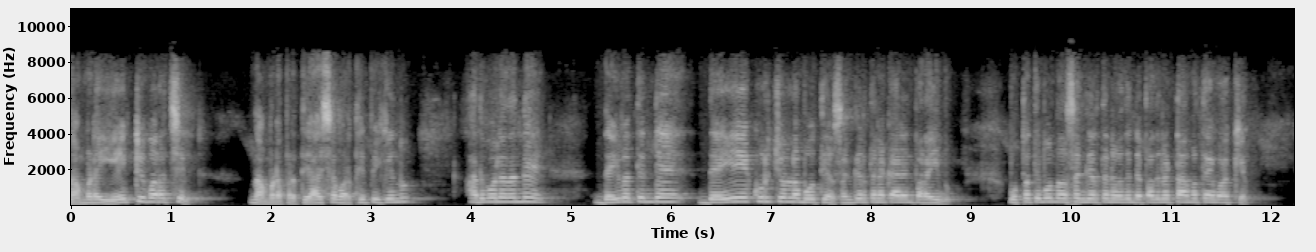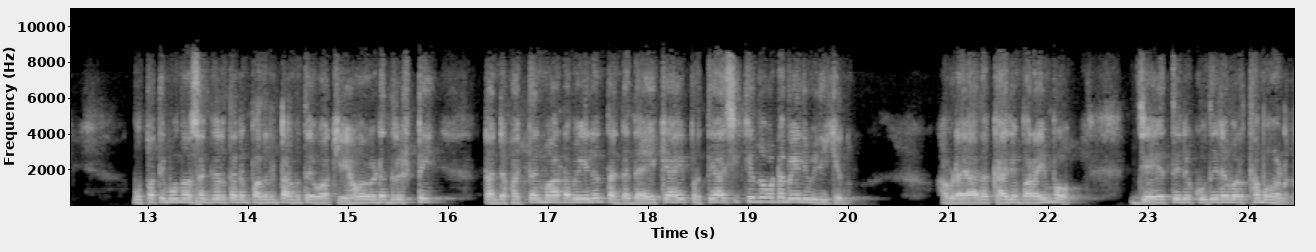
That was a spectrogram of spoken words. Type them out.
നമ്മുടെ ഏറ്റുപറച്ചിൽ നമ്മുടെ പ്രത്യാശ വർദ്ധിപ്പിക്കുന്നു. അതുപോലെ തന്നെ ദൈവത്തിന്റെ ദയയെക്കുറിച്ചുള്ള ബോധ്യം സങ്കീർത്തനക്കാരൻ പറയുന്നു. മുപ്പത്തിമൂന്നാം സങ്കീർത്തനം അതിന്റെ പതിനെട്ടാമത്തെ വാക്യം. മുപ്പത്തിമൂന്നാം സങ്കീർത്തനം പതിനെട്ടാമത്തെ വാക്യം. യഹോവയുടെ ദൃഷ്ടി തന്റെ ഭക്തന്മാരുടെ മേലും തന്റെ ദയക്കായി പ്രത്യാശിക്കുന്നവരുടെ മേലും ഇരിക്കുന്നു. അവിടെ അത് കാര്യം പറയുമ്പോൾ ജയത്തിന് കുതിരവർത്ഥമാണ്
